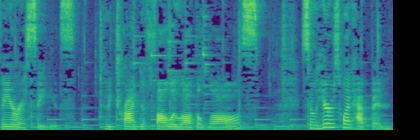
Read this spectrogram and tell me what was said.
Pharisees who tried to follow all the laws. So here's what happened.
